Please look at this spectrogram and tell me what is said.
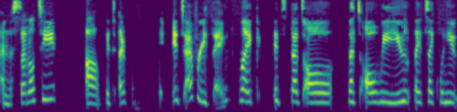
and the subtlety. Um, it's it's everything. Like it's that's all that's all we use. It's like when you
